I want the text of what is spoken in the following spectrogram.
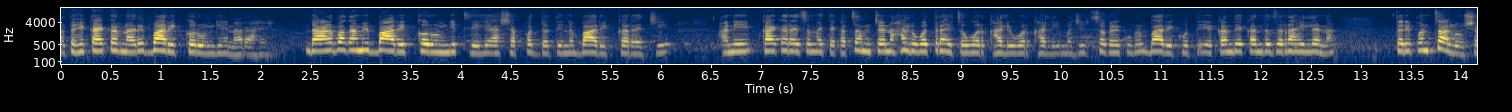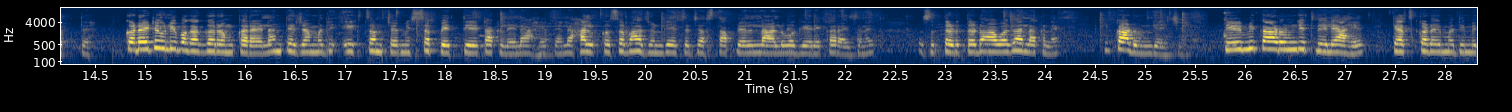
आता हे काय करणार आहे? बारीक करून घेणार आहे. डाळ बघा मी बारीक करून घेतलेली अशा पद्धतीनं बारीक करायची. आणि काय करायचं माहिती आहे का? चमच्यानं हलवत राहायचं वर खाली वर खाली. म्हणजे सगळीकडून बारीक होते. एखादं एखादं जर राहिलं ना तरी पण चालू शकते. कढई ठेवली बघा गरम करायला. आणि त्याच्यामध्ये एक चमचा मी सफेद तेल टाकलेलं आहे. त्याला हलकंसं भाजून घ्यायचं. जास्त आपल्याला लाल वगैरे करायचं नाही. असं तडतड आवाज आला का नाही? की काढून घ्यायचे. तेल मी काढून घेतलेले आहेत. त्याच कढईमध्ये मी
